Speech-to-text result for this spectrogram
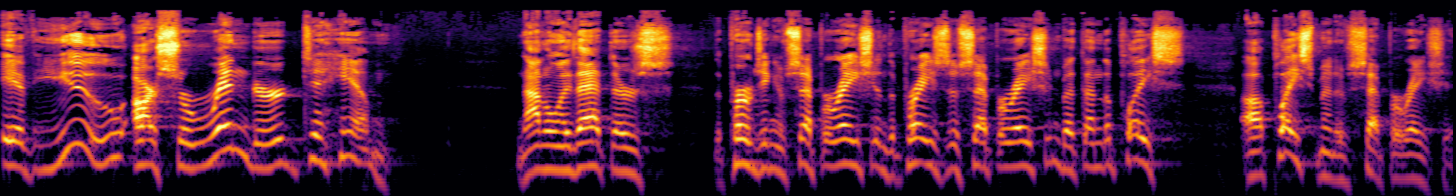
if you are surrendered to Him. Not only that, there's the purging of separation, the praise of separation, but then the place, uh, placement of separation.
